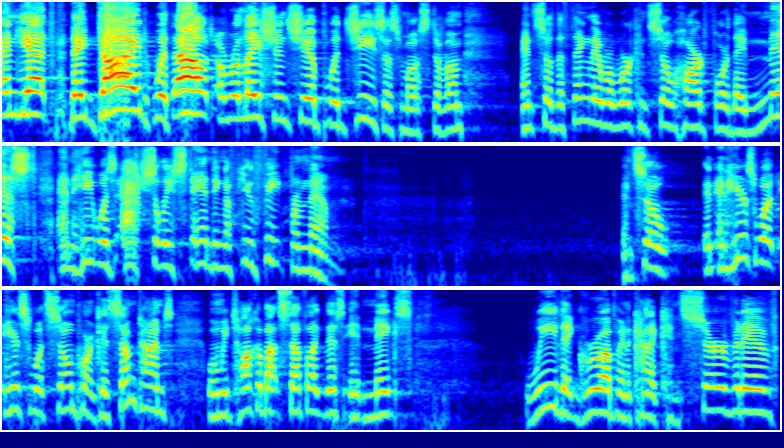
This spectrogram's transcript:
And yet they died without a relationship with Jesus, most of them. And so the thing they were working so hard for, they missed. And he was actually standing a few feet from them. And so, and, and here's, what, here's what's so important because sometimes when we talk about stuff like this, it makes we that grew up in kind of conservative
